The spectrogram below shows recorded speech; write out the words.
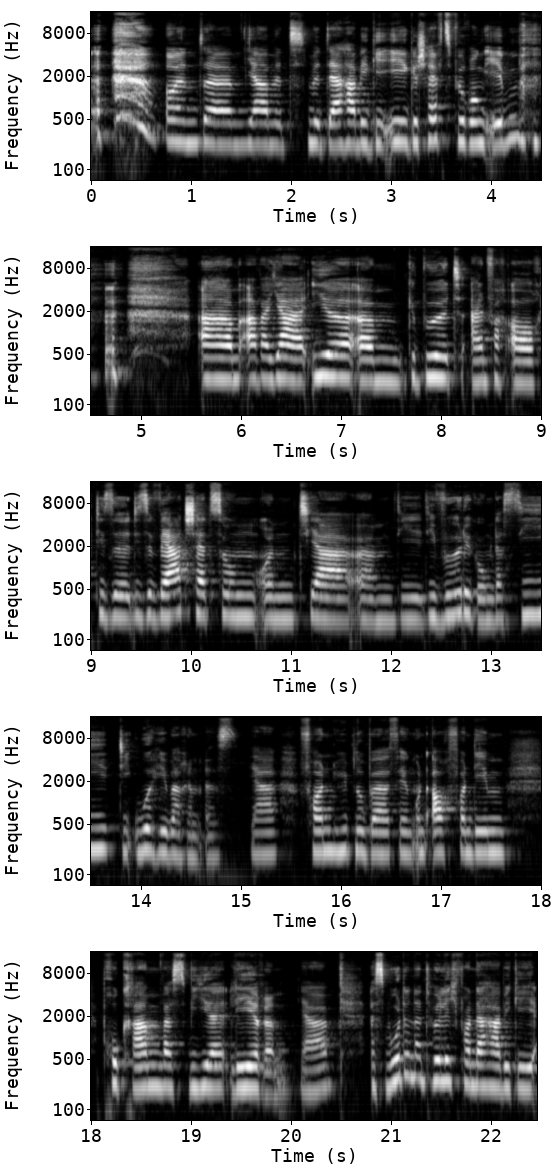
und ähm, ja, mit, mit der HBGE-Geschäftsführung eben. ähm, aber ja, ihr ähm, gebührt einfach auch diese, diese Wertschätzung und ja, ähm, die, die Würdigung, dass sie die Urheberin ist, ja, von Hypnobirthing und auch von dem, Programm, was wir lehren. Ja, es wurde natürlich von der HBGE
